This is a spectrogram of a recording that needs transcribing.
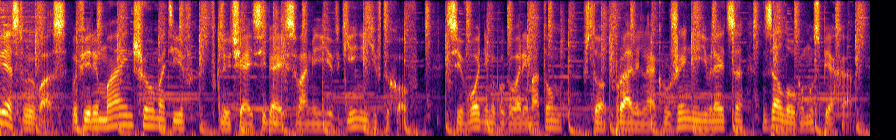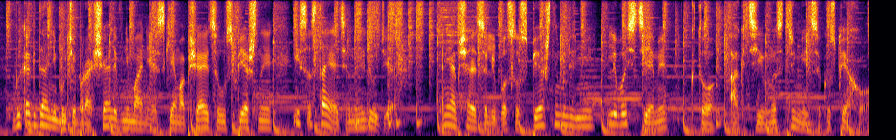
Приветствую вас! В эфире Mind Show Мотив «Включай себя» и с вами Евгений Евтухов. Сегодня мы поговорим о том, что правильное окружение является залогом успеха. Вы когда-нибудь обращали внимание, с кем общаются успешные и состоятельные люди? Они общаются либо с успешными людьми, либо с теми, кто активно стремится к успеху.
